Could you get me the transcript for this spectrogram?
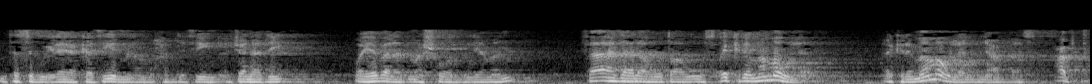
ينتسب إليها كثير من المحدثين الجندي وهي بلد مشهور باليمن فأهدى له طاووس عكرمة مولى عكرمة مولى لابن عباس عبد.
